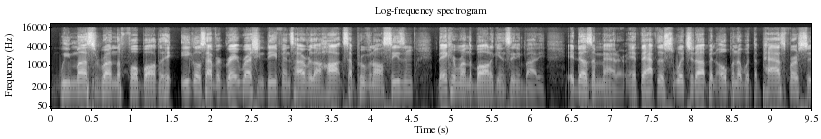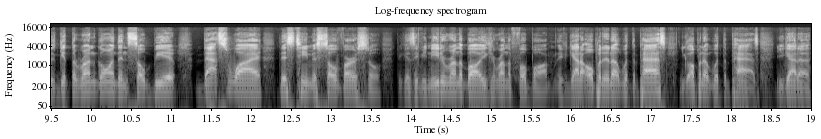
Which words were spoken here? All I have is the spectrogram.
We must run the football. The Eagles have a great rushing defense. However, the Hawks have proven all season they can run the ball against anybody. It doesn't matter. If they have to switch it up and open up with the pass first to get the run going, then so be it. That's why this team is so versatile. Because if you need to run the ball, you can run the football. If you got to open it up with the pass, you open up with the pass. You got a,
